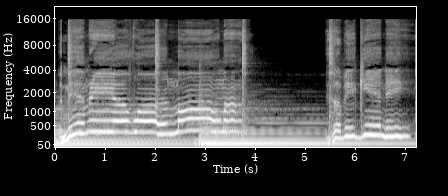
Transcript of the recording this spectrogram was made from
The memory of one moment The beginning.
